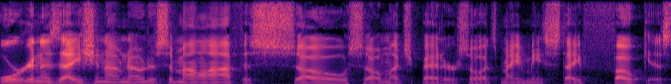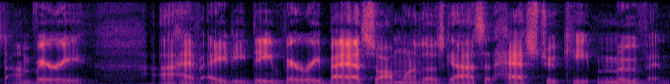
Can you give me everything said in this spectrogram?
Organization I've noticed in my life is so so much better. So it's made me stay focused. I'm very I have ADD very bad, so I'm one of those guys that has to keep moving.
